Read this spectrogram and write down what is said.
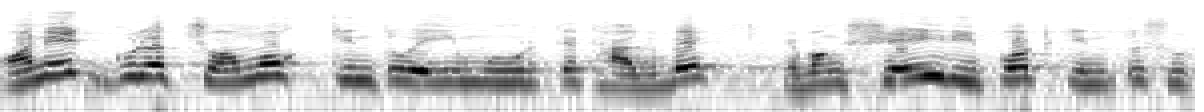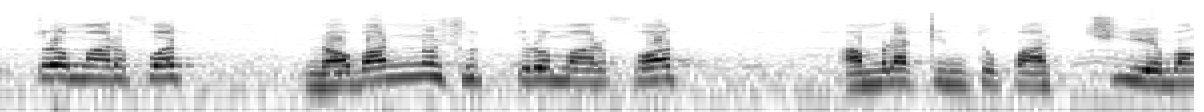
অনেকগুলো চমক কিন্তু এই মুহূর্তে থাকবে এবং সেই রিপোর্ট কিন্তু সূত্র মারফত, নবান্ন সূত্র মারফত আমরা কিন্তু পাচ্ছি এবং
